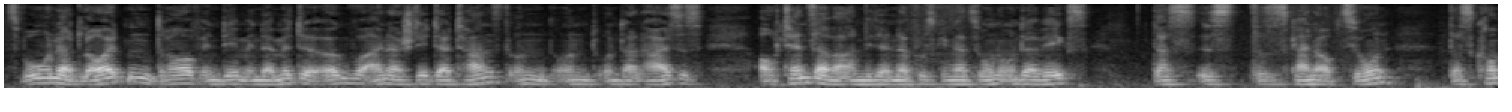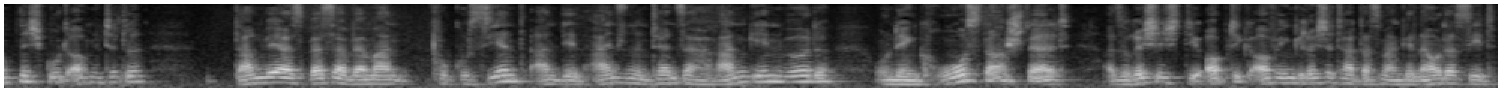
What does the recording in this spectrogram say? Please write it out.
200 Leuten drauf, in dem in der Mitte irgendwo einer steht, der tanzt und, und, und dann heißt es, auch Tänzer waren wieder in der Fußgängerzone unterwegs. Das ist, das ist keine Option. Das kommt nicht gut auf den Titel. Dann wäre es besser, wenn man fokussierend an den einzelnen Tänzer herangehen würde und den groß darstellt, also richtig die Optik auf ihn gerichtet hat, dass man genau das sieht.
